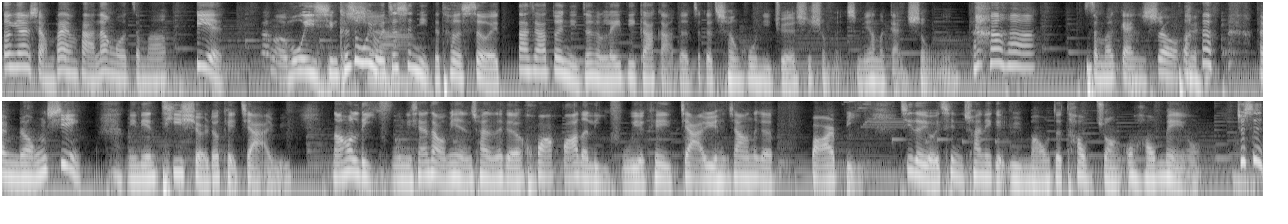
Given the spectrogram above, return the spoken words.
都要想办法让我怎么变更耳目一新。可是我以为这是你的特色哎，大家对你这个 Lady Gaga 的这个称呼，你觉得是什么什么样的感受呢？什么感受？很荣幸，你连 T 恤都可以驾驭，然后礼服，你现在在我面前穿的那个花花的礼服也可以驾驭，很像那个 Barbie。记得有一次你穿了一个羽毛的套装，哇，好美哦！就是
